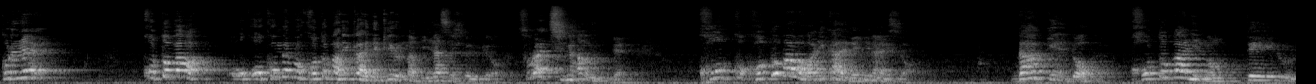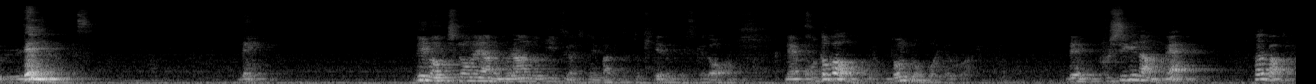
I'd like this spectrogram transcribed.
これね言葉お米も言葉理解できるんだって言い出す人いるけどそれは違うって。ここ言葉は理解できないですよ。だけど言葉に載っている霊なんです。霊で今うちのねあのグランドキッズがちょっと今ずっと来てるんですけど、ね、言葉をどんどん覚えておくわけ。で不思議なのね。例えば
